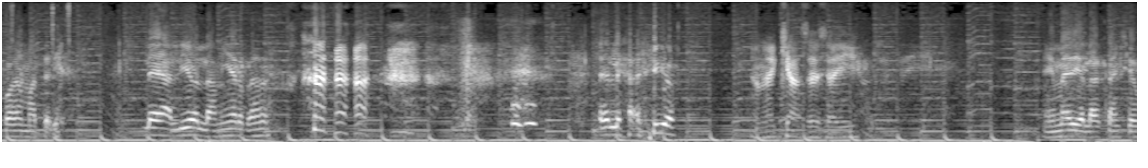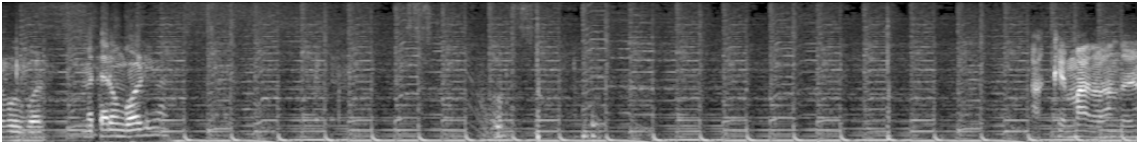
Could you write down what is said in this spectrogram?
Coge el material. Le salió la mierda. Él le salió. No hay que hacerse ahí. En medio de la cancha de fútbol. Meter un gol, iba. Ah, qué malo ando yo.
